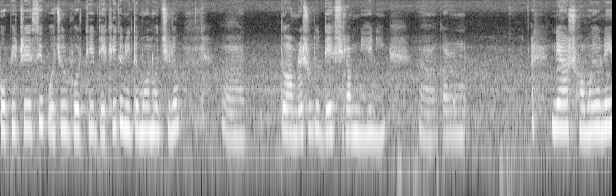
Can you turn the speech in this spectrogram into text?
গোপী ড্রেসে প্রচুর ভর্তি দেখেই তো নিতে মন হচ্ছিল। তো আমরা শুধু দেখছিলাম নিয়ে নিই কারণ নেওয়ার সময়ও নেই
